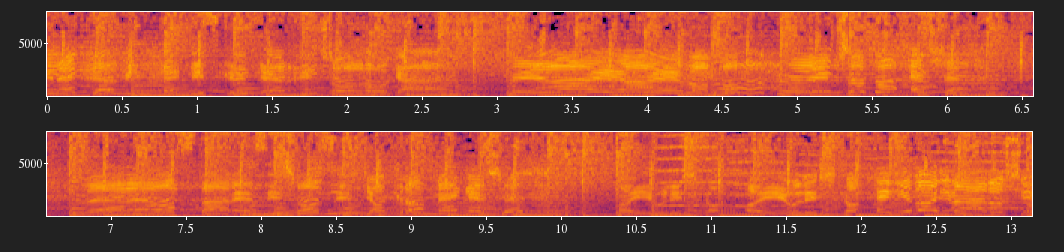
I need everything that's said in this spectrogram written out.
énekel, mint egy diszkrét kerti. Jaj, jaj, mama, micsoda eset, vele aztán ez is, az is gyakran megesett. A Juliska, a Juliska, egy nagyvárosi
